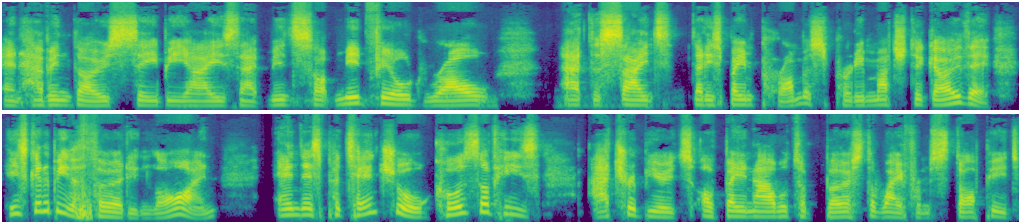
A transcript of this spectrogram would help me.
and having those CBAs, that mid midfield role at the Saints that he's been promised pretty much to go there. He's going to be the third in line, and there's potential because of his attributes of being able to burst away from stoppage.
